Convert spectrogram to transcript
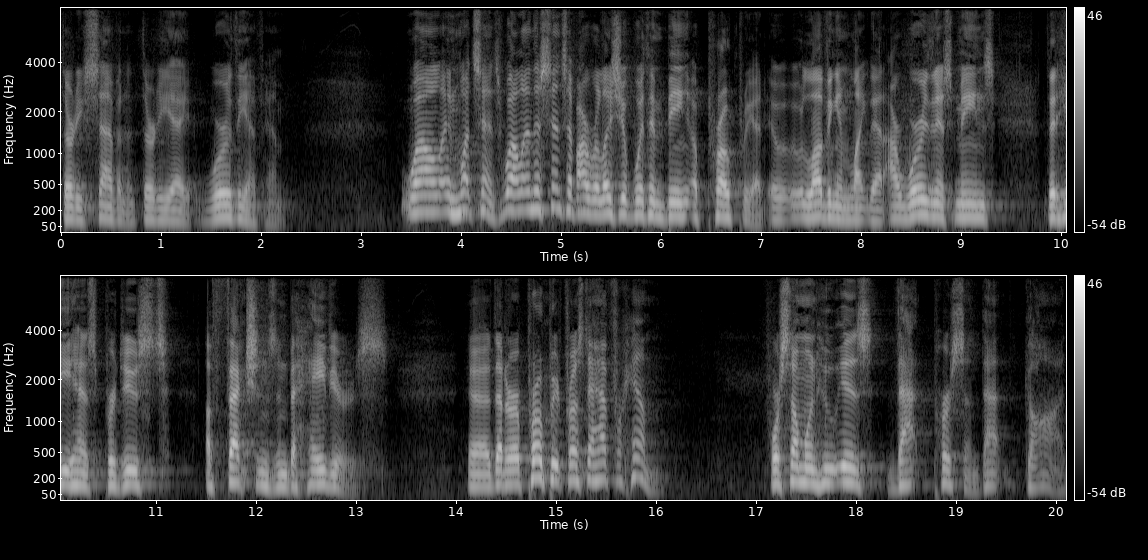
37 and 38? Worthy of Him. Well, in what sense? Well, in the sense of our relationship with Him being appropriate, loving Him like that. Our worthiness means that He has produced affections and behaviors uh, that are appropriate for us to have for Him, for someone who is that person, that God.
